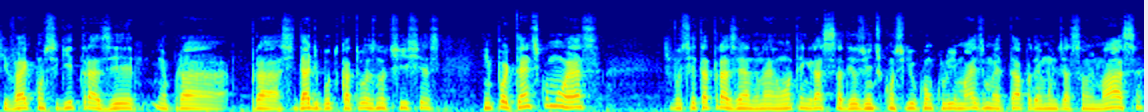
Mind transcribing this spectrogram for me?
Que vai conseguir trazer eh, para a cidade de Botucatu as notícias importantes como essa que você está trazendo. Né? Ontem, graças a Deus, a gente conseguiu concluir mais uma etapa da imunização em massa,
